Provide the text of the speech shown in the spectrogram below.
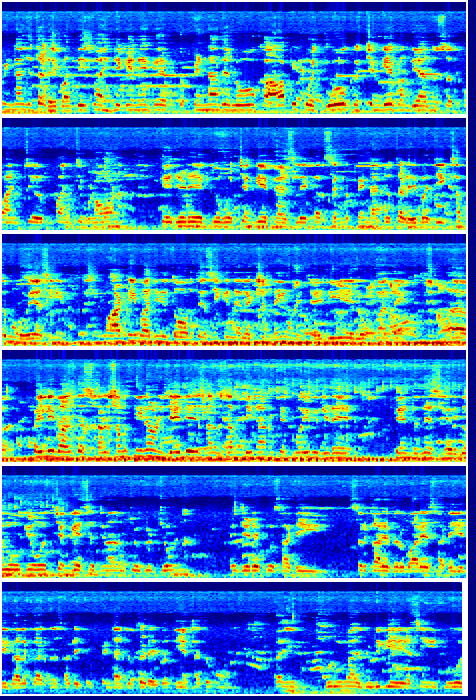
ਪਿੰਡਾਂ 'ਚ ਧੜੇਬੰਦੀ ਤੋਂ ਅਸੀਂ ਕਹਿੰਦੇ ਕਿ ਪਿੰਡਾਂ ਦੇ ਲੋਕ ਆਪ ਹੀ ਕੁਝ ਜੋ ਕੁ ਚੰਗੇ ਬੰਦਿਆਂ ਨੂੰ ਸਰਪੰਚ ਪੰਚ ਬਣਾਉਣ ਕਿ ਜਿਹੜੇ ਕਿ ਉਹ ਚੰਗੇ ਫੈਸਲੇ ਕਰ ਸਕਣ ਪਿੰਡਾਂ 'ਚੋਂ ਧੜੇਬਾਜ਼ੀ ਖਤਮ ਹੋਵੇ ਅਸੀਂ ਪਾਰਟੀਬਾਜ਼ੀ ਦੇ ਤੌਰ ਤੇ ਅਸੀਂ ਕਹਿੰਦੇ ਇਲੈਕਸ਼ਨ ਨਹੀਂ ਹੋਣੀ ਚਾਹੀਦੀ ਇਹ ਲੋਕਾਂ ਦੇ ਪਹਿਲੀ ਗੱਲ ਤਾਂ ਸਰਬਸੰਮਤੀ ਨਾਲ ਹੋਣੀ ਚਾਹੀਦੀ ਹੈ ਸਰਬਸੰਮਤੀ ਨਾਲ ਤੇ ਕੋਈ ਵੀ ਜਿਹੜੇ ਪਿੰਡ ਦੇ ਸਿਰ ਦੇ ਲੋਕ ਹੈ ਉਹ ਚੰਗੇ ਸੱਜਣਾ ਨੂੰ ਚੁਣ ਚੁਣਨ ਤੇ ਜਿਹੜੇ ਕੋਈ ਸਾਡੀ ਸਰਕਾਰੀ ਦਰਬਾਰੇ ਸਾਡੀ ਜਿਹੜੀ ਗੱਲ ਕਰਨ ਸਾਡੇ ਚੋਂ ਪਿੰਡਾਂ ਚੋਂ ਧੜੇਬੰਦੀਆਂ ਖਤਮ ਹੋਣ ਅਸੀਂ ਗੁਰੂ ਨਾਲ ਜੁੜ ਗਏ ਅਸੀਂ ਜੋ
